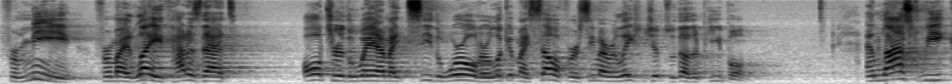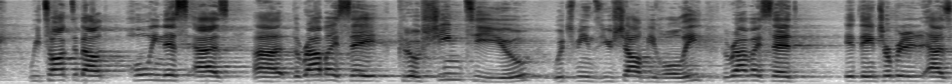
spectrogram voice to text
for me, for my life? How does that alter the way I might see the world or look at myself or see my relationships with other people. And last week, we talked about holiness as uh, the rabbis say, kadoshim tiyu, which means you shall be holy. The rabbi said, it, they interpreted it as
